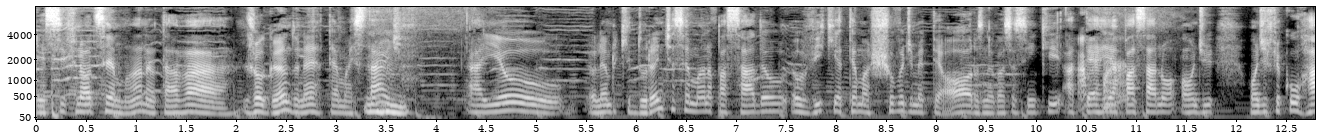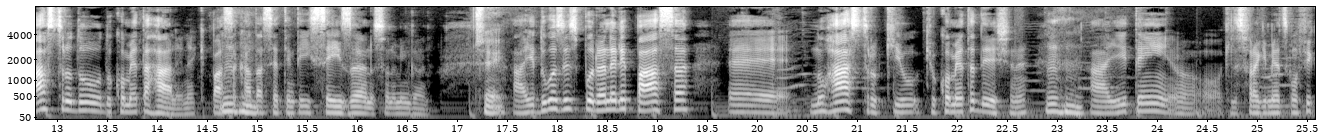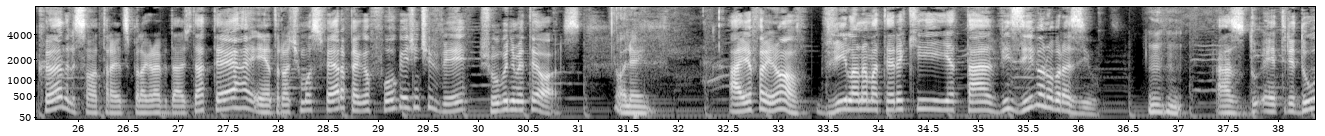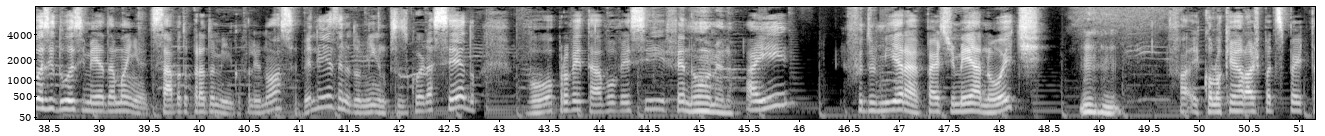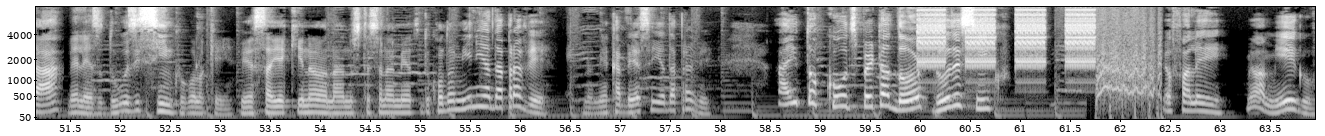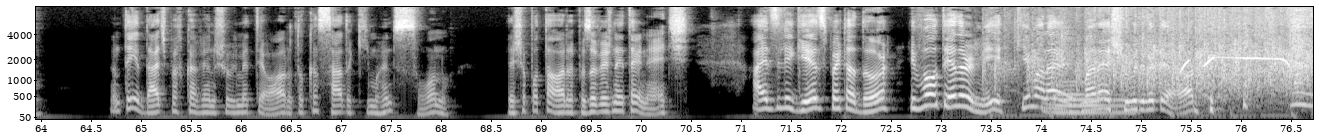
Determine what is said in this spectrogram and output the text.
esse final de semana eu tava jogando, né, até mais tarde. Uhum. Aí eu, eu lembro que durante a semana passada eu, eu vi que ia ter uma chuva de meteoros, um negócio assim, que a Terra ia passar no, onde, onde ficou o rastro do, do cometa Halley, né? Que passa a uhum. cada 76 anos, se eu não me engano. Sim. Aí duas vezes por ano ele passa é, no rastro que o, que o cometa deixa, né? Uhum. Aí tem ó, aqueles fragmentos que vão ficando, eles são atraídos pela gravidade da Terra, entram na atmosfera, pega fogo e a gente vê chuva de meteoros. Olha aí. Aí eu falei, ó, vi lá na matéria que ia estar visível no Brasil. Uhum. Du- entre duas e duas e meia da manhã, de sábado pra domingo. Eu falei, nossa, beleza, no domingo, não preciso acordar cedo. Vou aproveitar, vou ver esse fenômeno. Aí, fui dormir, era perto de meia-noite. Uhum. E Coloquei o relógio pra despertar. Beleza, duas e cinco eu coloquei. Eu ia sair aqui no, na- no estacionamento do condomínio e ia dar pra ver. Na minha cabeça ia dar pra ver. Aí tocou o despertador, duas e cinco. Eu falei, meu amigo, eu não tenho idade pra ficar vendo chuva de meteoro, eu tô cansado aqui, morrendo de sono. Deixa pra outra hora, depois eu vejo na internet. Aí desliguei o despertador e voltei a dormir. Que mané, mané chuva de meteoro.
